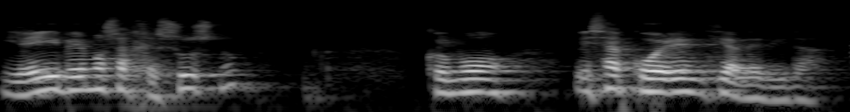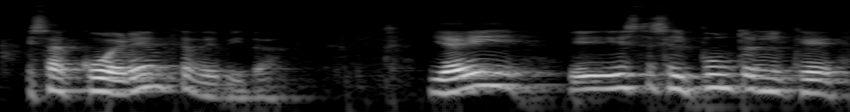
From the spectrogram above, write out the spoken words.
Y ahí vemos a Jesús, ¿no? Como esa coherencia de vida, esa coherencia de vida. Y ahí, este es el punto en el que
